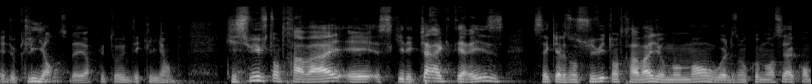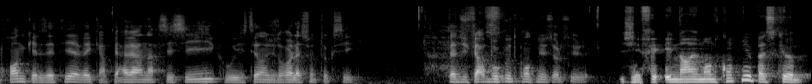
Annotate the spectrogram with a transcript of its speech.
et de clientes, d'ailleurs plutôt des clientes, qui suivent ton travail et ce qui les caractérise, c'est qu'elles ont suivi ton travail au moment où elles ont commencé à comprendre qu'elles étaient avec un pervers narcissique ou ils étaient dans une relation toxique. Tu as dû faire beaucoup de contenu sur le sujet. J'ai fait énormément de contenu parce que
